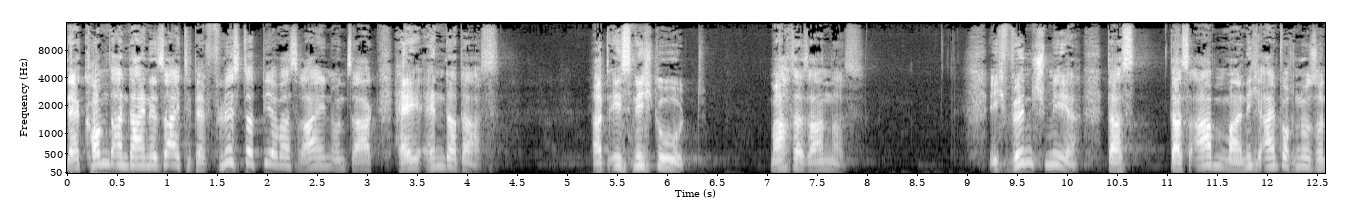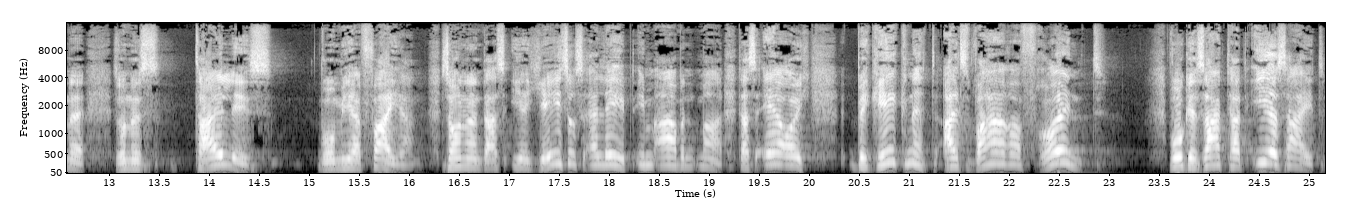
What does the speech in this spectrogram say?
Der kommt an deine Seite, der flüstert dir was rein und sagt, hey, änder das. Das ist nicht gut. Mach das anders. Ich wünsche mir, dass das Abendmahl nicht einfach nur so eine, so ein Teil ist, wo wir feiern, sondern dass ihr Jesus erlebt im Abendmahl, dass er euch begegnet als wahrer Freund, wo gesagt hat, ihr seid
